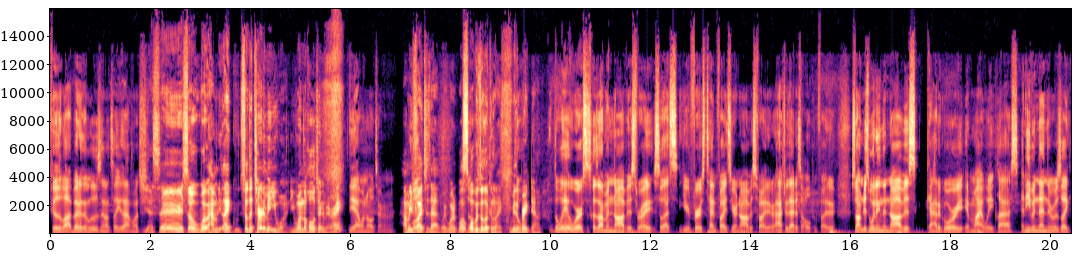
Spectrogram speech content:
Feels a lot better than losing. I'll tell you that much. Yes, sir. So what? How many? Like, so the tournament you won. You won the whole tournament, right? Yeah, I won the whole tournament. How many Well, fights is that? Like, what? What, so- what was it looking like? Give me the the- breakdown. The way it works is because I'm a novice, right? So that's your first 10 fights, you're a novice fighter. After that, it's an open fighter. So I'm just winning the novice category in my weight class. And even then, there was like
